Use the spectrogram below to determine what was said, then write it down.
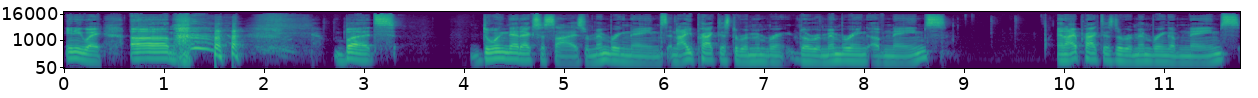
anyway um but doing that exercise remembering names and i practice the remembering the remembering of names and i practice the remembering of names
